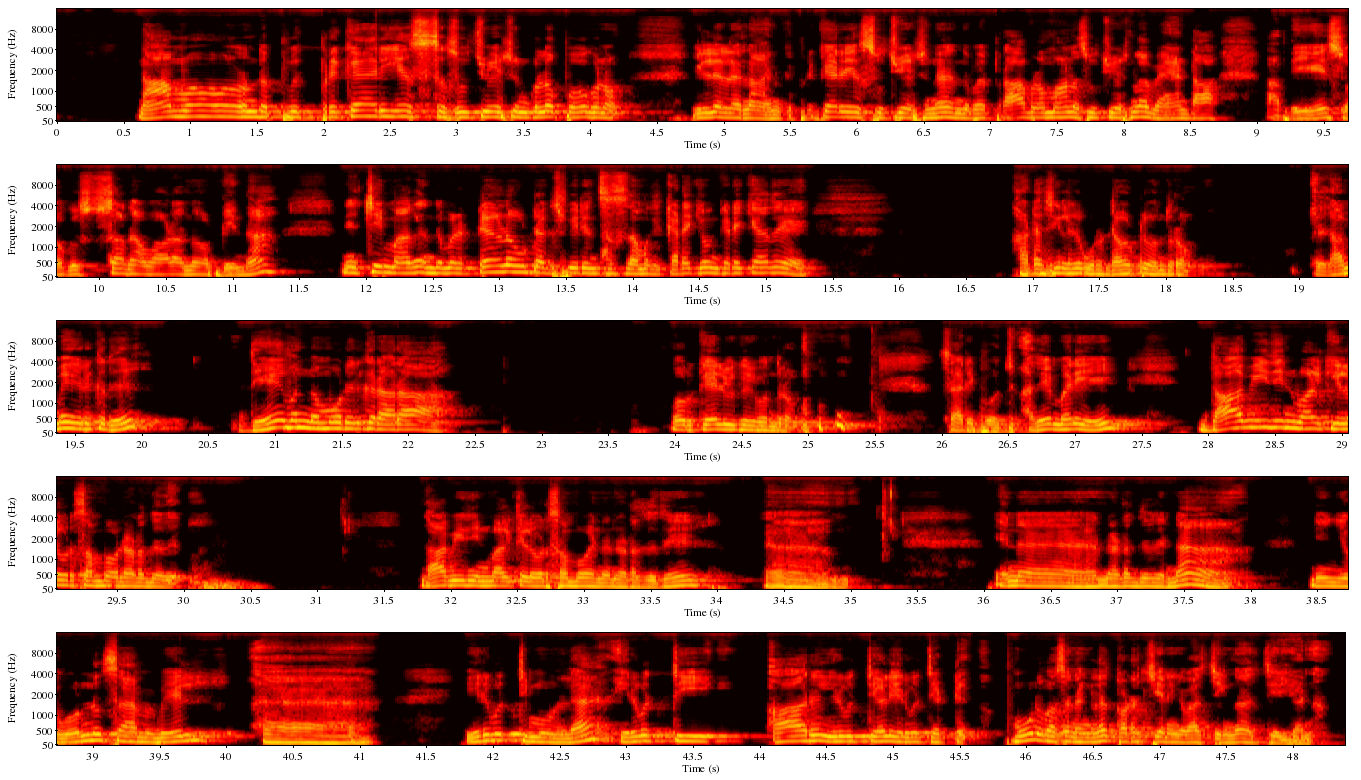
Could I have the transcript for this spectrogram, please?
நாம் இந்த ப்ரிகாரியஸ் சுச்சுவேஷனுக்குள்ளே போகணும். இல்லை இல்லை நான் எனக்கு ப்ரிகாரியஸ் சுச்சுவேஷனை இந்த மாதிரி ப்ராப்ளமான சுச்சுவேஷன்லாம் வேண்டாம். அப்படியே சொகுசாக நான் வாழணும் அப்படின்னா நிச்சயமாக இந்த மாதிரி டேர்ன் அவுட் எக்ஸ்பீரியன்சஸ் நமக்கு கிடைக்கவும் கிடைக்காது. கடைசியில் ஒரு டவுட்டு வந்துடும் எல்லாமே இருக்குது. தேவன் நம்மோடு இருக்கிறாரா? ஒரு கேள்விக்குறி வந்துடும் சரி போச்சு. அதே மாதிரி தாவீதின் வாழ்க்கையில் ஒரு சம்பவம் நடந்தது. தாவீதின் வாழ்க்கையில் ஒரு சம்பவம் என்ன நடந்தது? என்ன நடந்ததுன்னா நீங்கள் ஒன்று சாமுவேல் இருபத்தி மூணில் இருபத்தி ஆறு இருபத்தி ஏழு இருபத்தெட்டு மூணு வசனங்களை தொடர்ச்சியாக நீங்கள் வாசிச்சிங்கன்னா அது தெரியும். நான்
